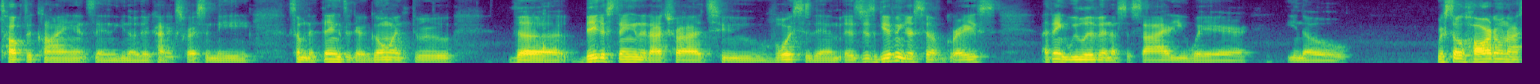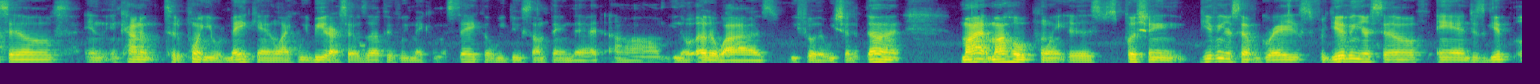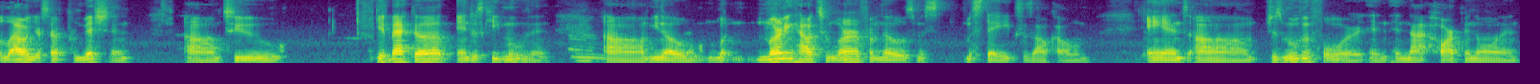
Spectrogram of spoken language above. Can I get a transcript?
talk to clients and you know they're kind of expressing me some of the things that they're going through, the biggest thing that I try to voice to them is just giving yourself grace. I think we live in a society where you know we're so hard on ourselves and, and kind of to the point you were making like we beat ourselves up if we make a mistake or we do something that um, you know otherwise we feel that we shouldn't have done my my whole point is just pushing, giving yourself grace, forgiving yourself, and just get allowing yourself permission um, to get back up and just keep moving. Mm. Um, you know, l- learning how to learn from those mis- mistakes, as I'll call them, and um, just moving forward and, and not harping on,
